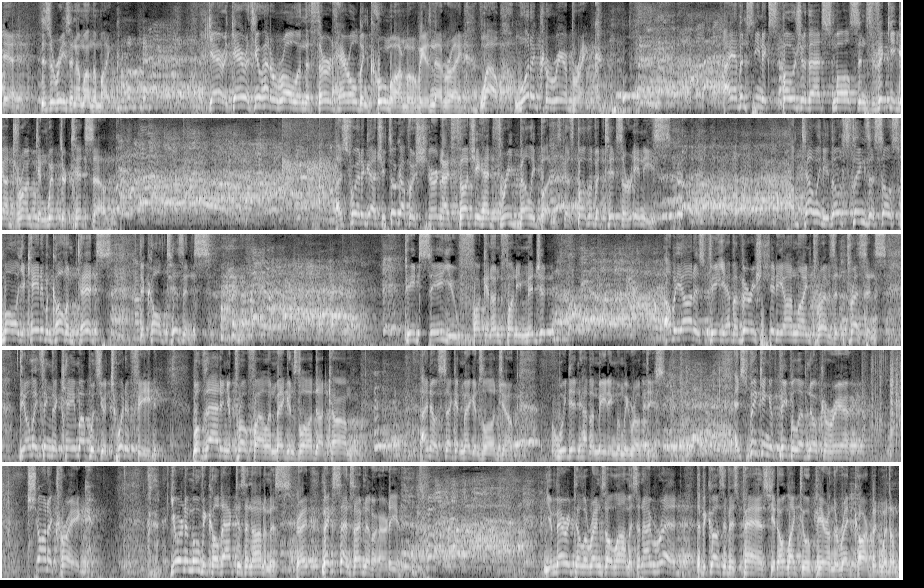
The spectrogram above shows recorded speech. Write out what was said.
Yeah, there's a reason I'm on the mic. Gareth, Gareth, you had a role in the third Harold and Kumar movie, isn't that right? Wow, what a career break. I haven't seen exposure that small since Vicky got drunk and whipped her tits out. I swear to God, she took off her shirt and I thought she had three belly buttons because both of her tits are innies. I'm telling you, those things are so small you can't even call them tits. They're called tisn't. Pete C., you fucking unfunny midget. I'll be honest, Pete, you have a very shitty online presence. The only thing that came up was your Twitter feed. Well, that and your profile on meganslaw.com. I know, second Megan's Law joke. We didn't have a meeting when we wrote these. And speaking of people who have no career, Shawna Craig. You're in a movie called Actors Anonymous, right? Makes sense. I've never heard of you. You're married to Lorenzo Lamas, and I read that because of his past, you don't like to appear on the red carpet with him.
